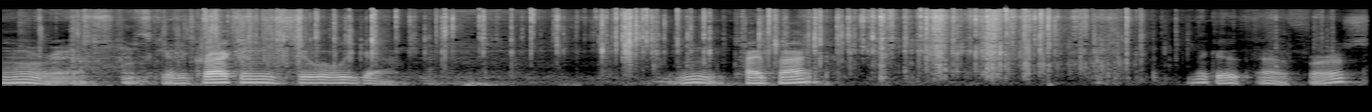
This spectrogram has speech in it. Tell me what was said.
Alright, let's get it cracking and see what we got. Mm, pack. Make it at first.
